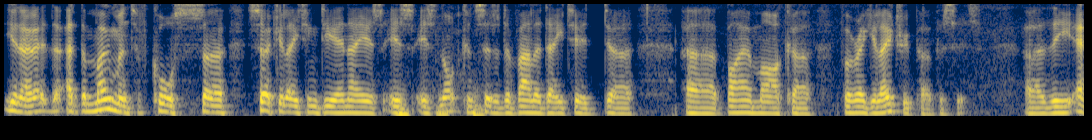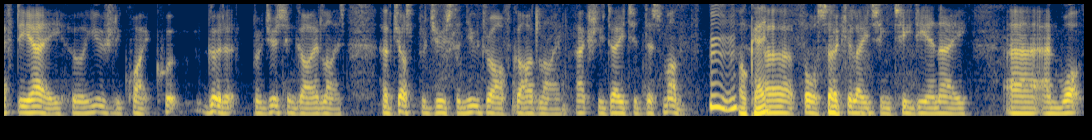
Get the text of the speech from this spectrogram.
The- You know, at the, at the moment, of course, uh, circulating DNA is, is is not considered a validated uh, uh, biomarker for regulatory purposes. Uh, the FDA, who are usually quite qu- good at producing guidelines, have just produced a new draft guideline, actually dated this month, Okay. uh, for circulating tDNA uh, and what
